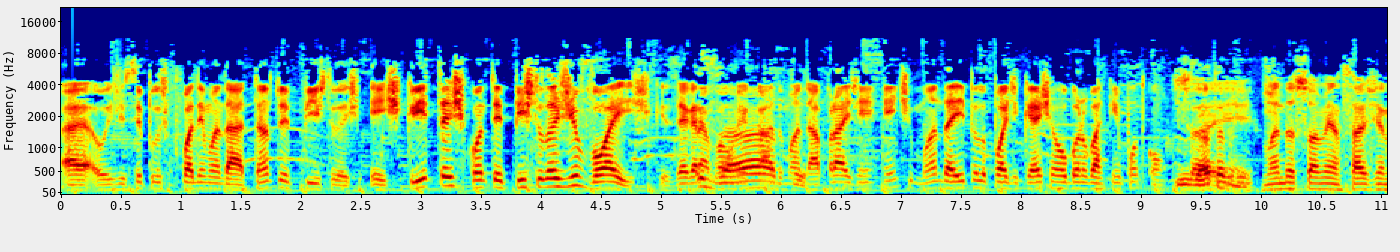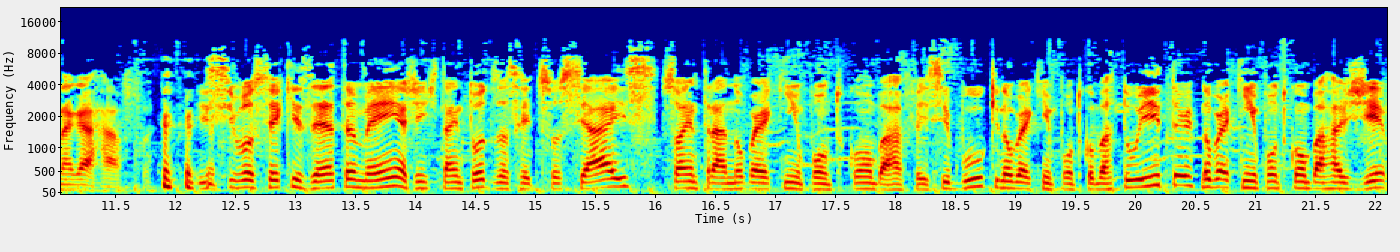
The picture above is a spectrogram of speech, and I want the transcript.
Ah, os discípulos podem mandar tanto epístolas escritas quanto epístolas de voz. Quiser gravar um Exato. recado, mandar pra gente, manda aí pelo podcast arroba nobarquinho.com. Isso aí. Manda sua mensagem na garrafa. e se você quiser também, a gente tá em todas as redes sociais. Só entrar no barquinho.com barra Facebook, no barquinho.com barra Twitter, no barquinho.com barra G,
